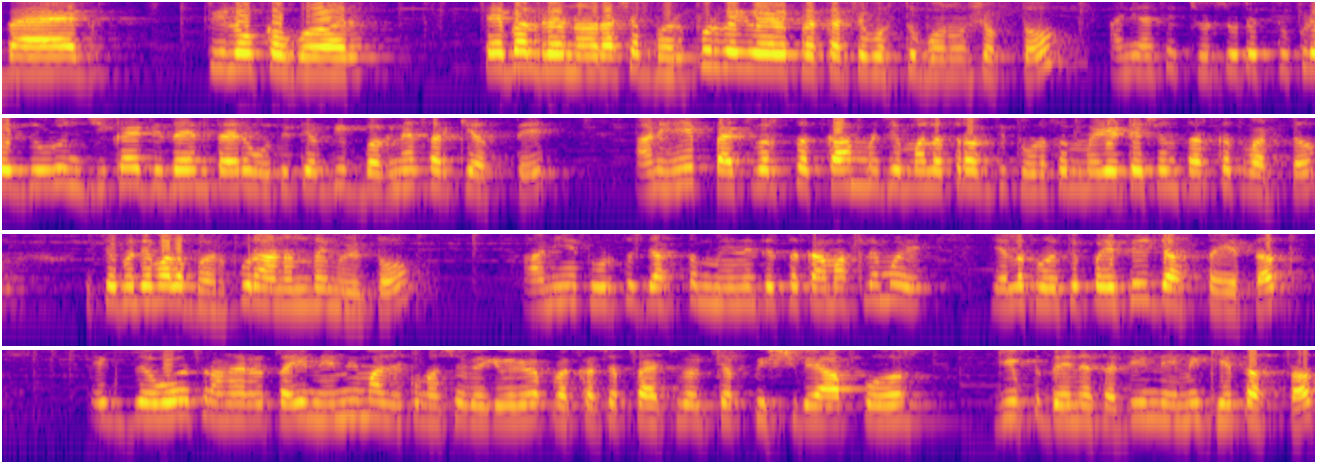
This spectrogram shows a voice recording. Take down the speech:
bag pillow cover table runner अशा भरपूर वेगवेगळ्या प्रकारच्या वस्तू बनवू शकतो. आणि असे छोटे छोटे तुकडे जोडून जी काही डिझाईन तयार होते ती अगदी बघण्यासारखी असते. आणि हे पॅचवर्कचं काम म्हणजे मला तर अगदी थोडंसं मेडिटेशनसारखंच वाटतं. याच्यामध्ये मला भरपूर आनंद मिळतो. आणि हे थोडंसं जास्त मेहनतीचं काम असल्यामुळे याला थोडेसे पैसेही जास्त येतात. एक जवळच राहणाऱ्या ताई नेहमी माझ्याकडून अशा वेगवेगळ्या प्रकारच्या पॅचवर्कच्या पिशव्या पर्स गिफ्ट देण्यासाठी नेहमी घेत असतात.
